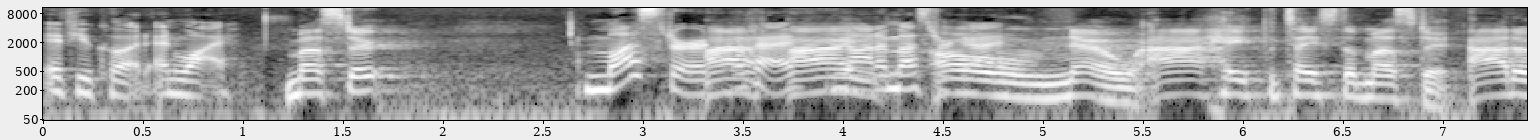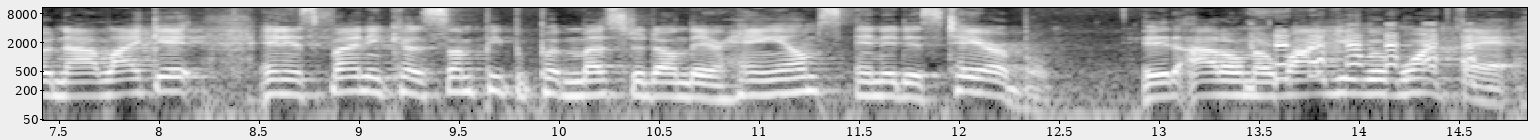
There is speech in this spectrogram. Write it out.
if you could, and why? Mustard. Mustard. I- okay, I- not a mustard oh, guy. no, I hate the taste of mustard. I do not like it, and it's funny because some people put mustard on their hams, and it is terrible. It, I don't know why you would want that.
